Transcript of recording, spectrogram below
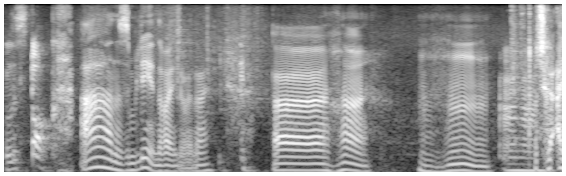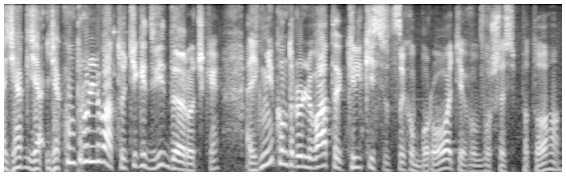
листок. А, на землі, давай, давай, давай. Ага. Угу. Ага. А як, як, як контролювати? Тут тільки дві дирочки. А як мені контролювати кількість оцих оборотів або щось по того?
